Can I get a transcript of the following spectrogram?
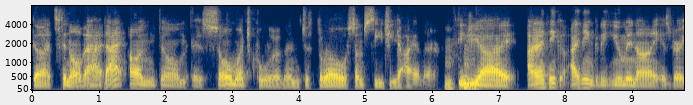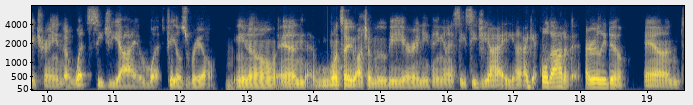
guts and all that that on film is so much cooler than just throw some cgi in there. Mm-hmm. cgi i think i think the human eye is very trained on what cgi and what feels real mm-hmm. you know? And once i watch a movie or anything and i see cgi you know i get pulled out of it. I really do and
